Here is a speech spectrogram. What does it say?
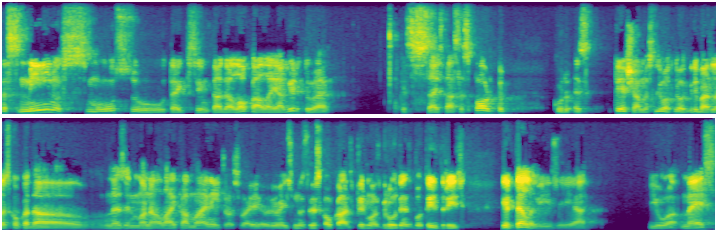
tas mīnus mūsu, teiksim, tādā lokālajā virtuvē, kas saistās ar sportu, kur es tiešām es ļoti, ļoti gribētu, lai es kaut kādā, nezinu, manā laikā mainītos, vai vismaz es kaut kādas pirmos grūdienas būtu izdarījis, ir televīzija. Ja? Jo mēs,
